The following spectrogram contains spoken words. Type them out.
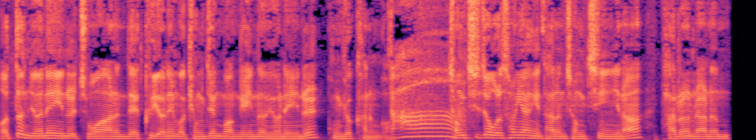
어떤 연예인을 좋아하는데 그 연예인과 경쟁 관계에 있는 연예인을 공격하는 거. 아. 정치적으로 성향이 다른 정치인이나 발언을 하는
